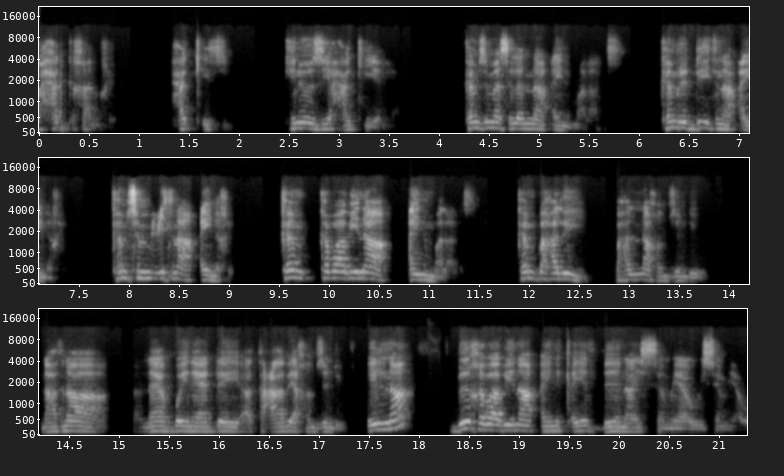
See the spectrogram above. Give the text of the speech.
ብሓቂ ካ ንክ ሓቂ እዚ ኪኖ እዚ ሓቂ የለ ከም ዝመስለና ኣይንመላለስ ከም ርድኢትና ኣይንክ ከም ስምዒትና ኣይንክ ከም ከባቢና ኣይንመላለስ ከም ባህሊ ባህልና ከምዝንድዩ ናትና ናይ ኣቦይ ናይ ኣደይ ኣተዓባብያ ከምዚ እንድዩ ኢልና ብከባቢና ኣይንቀየድ ብናይ ሰማያዊ ሰማያዊ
